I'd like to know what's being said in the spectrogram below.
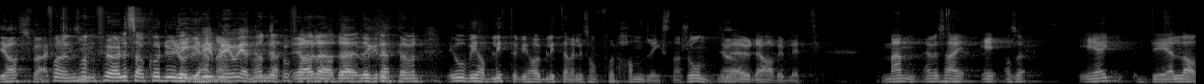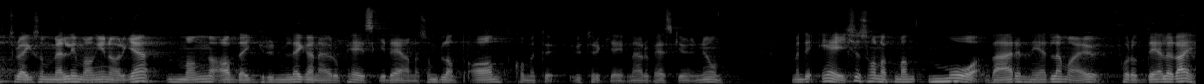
Ja, svært. får en sånn følelse av hvor du Jo, ligger vi henne. ble jo enige om det på Ja, forhånd, det, det, det er- det greit. det, Men, jo, vi har, blitt, det. vi har blitt en veldig sånn forhandlingsnasjon. Ja. Det, er jo, det har vi blitt. Men jeg vil si jeg, altså, jeg deler, tror jeg, som veldig mange i Norge, mange av de grunnleggende europeiske ideene som bl.a. kommer til uttrykk i Den europeiske union. Men det er ikke sånn at man må være medlem av EU for å dele dem.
